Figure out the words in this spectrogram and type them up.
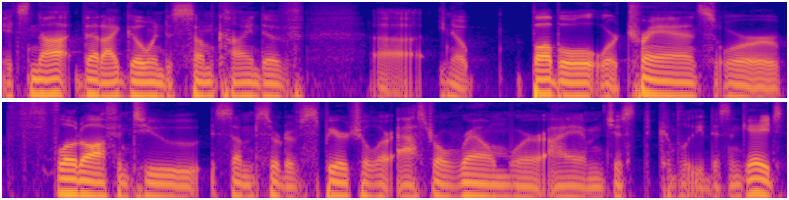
It's not that I go into some kind of, uh, you know, bubble or trance or float off into some sort of spiritual or astral realm where I am just completely disengaged.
